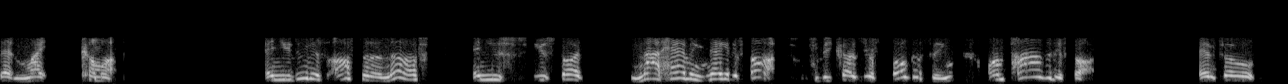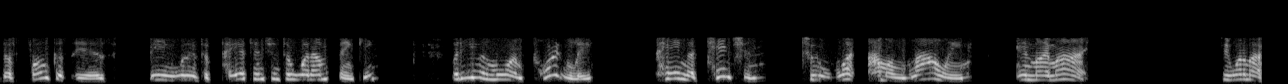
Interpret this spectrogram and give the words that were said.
that might come up. And you do this often enough, and you you start not having negative thoughts because you're focusing on positive thoughts. And so the focus is being willing to pay attention to what I'm thinking, but even more importantly, paying attention to what I'm allowing in my mind. See, one of my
